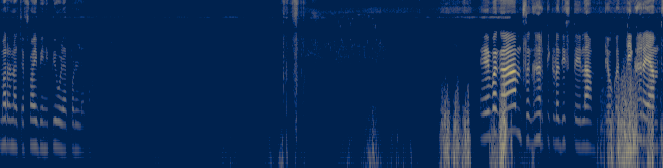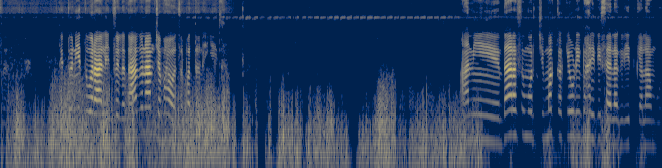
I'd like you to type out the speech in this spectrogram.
मरणाच्या सोयाबीनी पिवळ्या पडल्या का हे बघा आमचं घर तिकडं दिसतंय लांब. तेव्हा ते घर आहे आमचं. तिथून इथवर आले चलत. अजून आमच्या भावाचा पत्ता नाही यायचा. आणि दारासमोरची मक्का केवढी भारी दिसायला लागली इतक्या लांबून.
